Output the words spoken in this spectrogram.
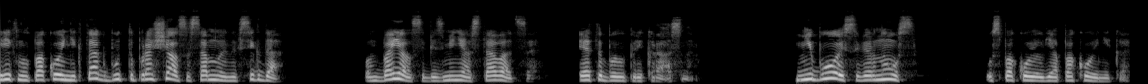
крикнул покойник так, будто прощался со мной навсегда. Он боялся без меня оставаться. Это было прекрасно. — Не бойся, вернусь, — успокоил я покойника.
